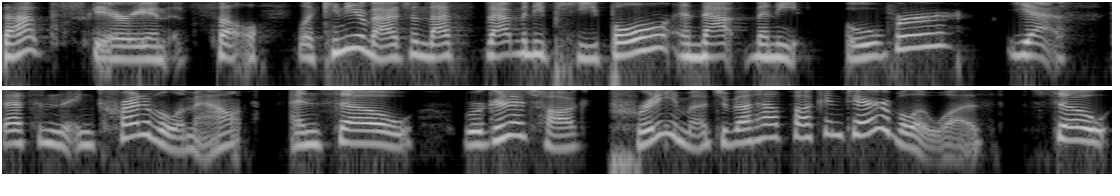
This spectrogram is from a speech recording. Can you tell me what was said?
That's scary in itself. Like, can you imagine that's that many people and that many over? Yes, that's an incredible amount. And so we're going to talk pretty much about how fucking terrible it was. So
